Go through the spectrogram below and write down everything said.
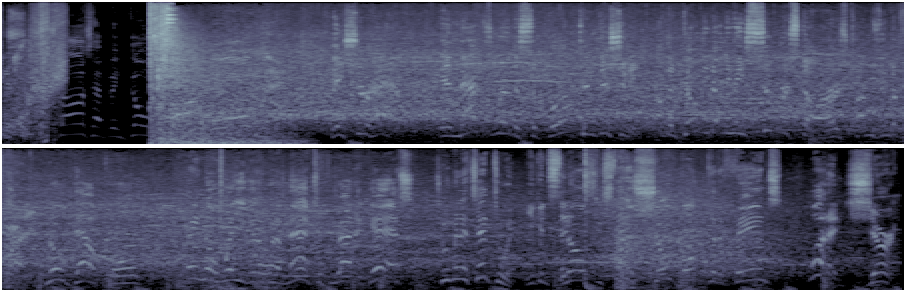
superstars have been going sure have. And that's where the superb conditioning of the WWE superstars comes into play. No doubt, Cole. There ain't no way you're gonna win a match if you're out of gas two minutes into it. You can You know, instead of showboating to the fans, What a jerk.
